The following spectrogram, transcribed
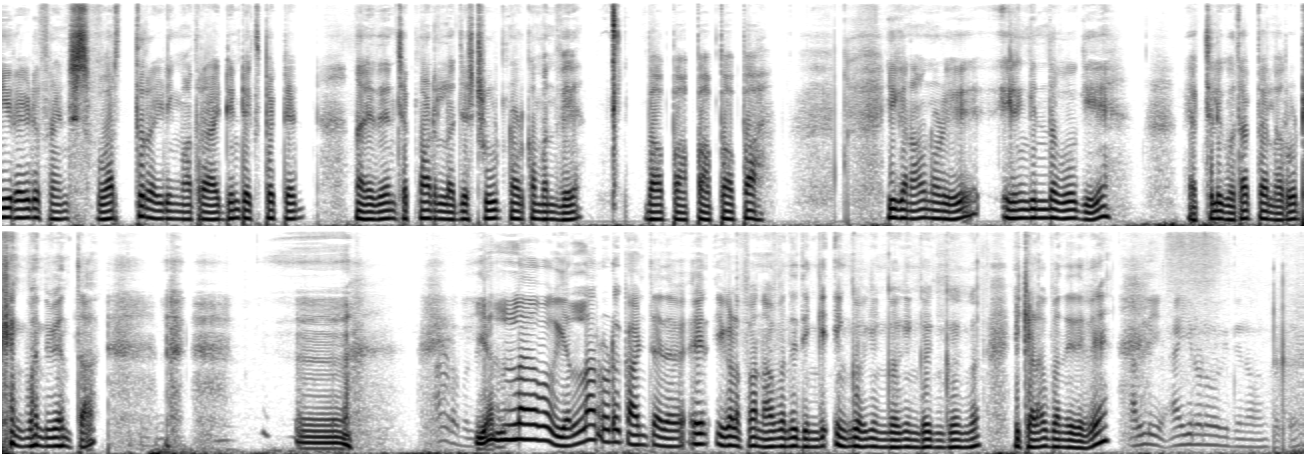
ಈ ರೈಡ್ ಫ್ರೆಂಡ್ಸ್ ವರ್ತ್ ರೈಡಿಂಗ್ ಮಾತ್ರ. ಐ ಡಿಂಟ್ ಎಕ್ಸ್ಪೆಕ್ಟೆಡ್ ನಾನು ಇದೇನು ಚೆಕ್ ಮಾಡಿಲ್ಲ ಜಸ್ಟ್ ರೂಟ್ ನೋಡ್ಕೊಂಡು ಬಂದ್ವಿ. ಬಾ ಪಾ ಪಾ ಪಾ ಪಾ ಈಗ ನಾವು ನೋಡಿ ಹಿಂಗಿಂದ ಹೋಗಿ ಆ್ಯಕ್ಚುಲಿ ಗೊತ್ತಾಗ್ತಾ ಇಲ್ಲ ರೋಡ್ ಹೆಂಗೆ ಬಂದ್ವಿ ಅಂತ. ಎಲ್ಲ ಎಲ್ಲ ರೋಡು ಕಾಣ್ತಾ ಇದ್ದಾವೆ ಏ ಈಗಳಪ್ಪ ನಾವು ಬಂದಿದ್ದು ಹಿಂಗೆ ಹಿಂಗೋಗಿ ಹಿಂಗೋಗಿ ಹಿಂಗೋಗಿ ಹಿಂಗೋಗಿ ಹಿಂಗೋ ಈ ಕೆಳಗೆ ಬಂದಿದ್ದೀವಿ ಅಲ್ಲಿ ಈ ರೋಡ್ ಹೋಗಿದ್ವಿ ನಾವು ಅನ್ಕೋತೀವಿ.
